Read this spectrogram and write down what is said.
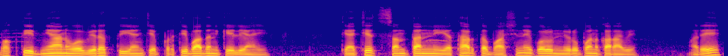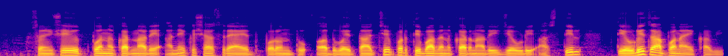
भक्ती ज्ञान व विरक्ती यांचे प्रतिपादन केले आहे. त्याचेच संतांनी यथार्थ भाषणे करून निरूपण करावे. अरे संशय उत्पन्न करणारे अनेक शास्त्रे आहेत परंतु अद्वैताचे प्रतिपादन करणारी जेवढी असतील तेवढीच आपण ऐकावी.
